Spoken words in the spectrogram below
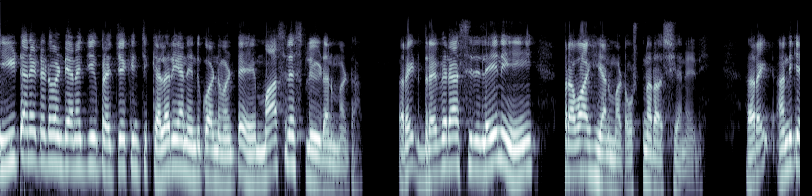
హీట్ అనేటటువంటి ఎనర్జీకి ప్రత్యేకించి కెలరీ అని ఎందుకు అంటే మాస్లెస్ ఫ్లూయిడ్ అనమాట రైట్? ద్రవ్యరాశి లేని ప్రవాహి అనమాట ఉష్ణరాశి అనేది. రైట్? అందుకే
